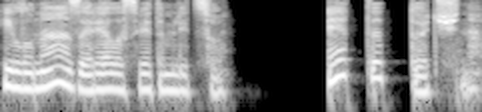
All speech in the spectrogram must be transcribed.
и луна озаряла светом лицо. Это точно.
